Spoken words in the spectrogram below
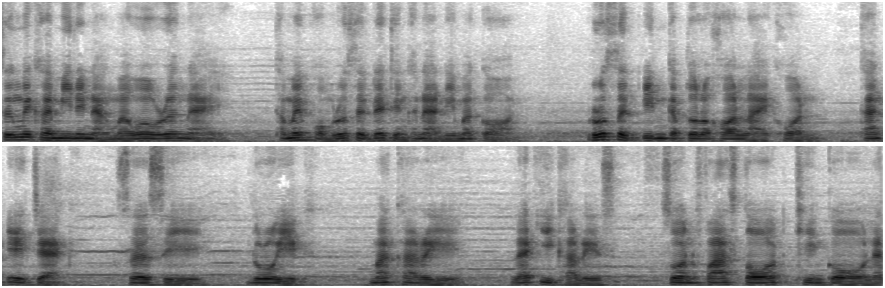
ซึ่งไม่เคยมีในหนังมาเวลเรื่องไหนทำให้ผมรู้สึกได้ถึงขนาดนี้มาก่อน รู้สึกอินกับตัวละครหลายคน ทั้งเอแจ็คเซอร์ซีดรูอิกมาคารี และอีคาริส ส่วนฟาสโตสคิงโก และ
